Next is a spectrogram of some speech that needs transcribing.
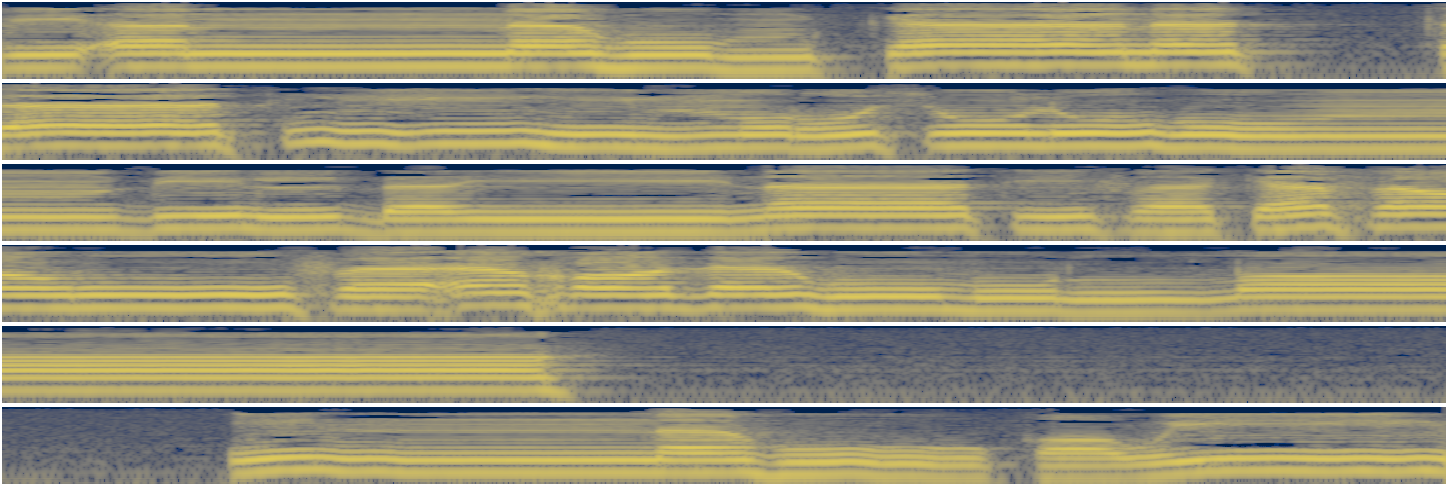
بأنهم كانت تاتيهم رسلهم بالبينات فكفروا فأخذهم الله إنه قوي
